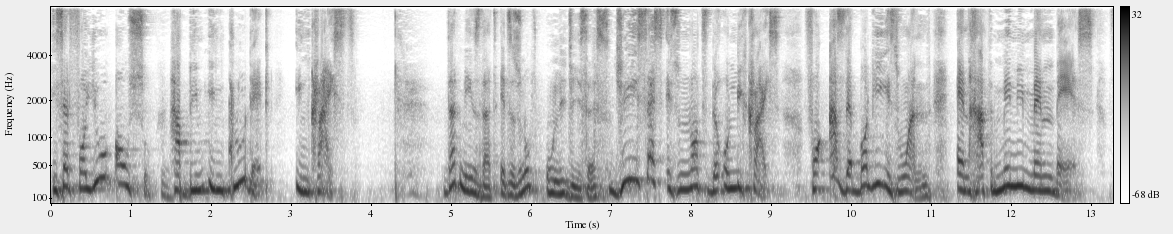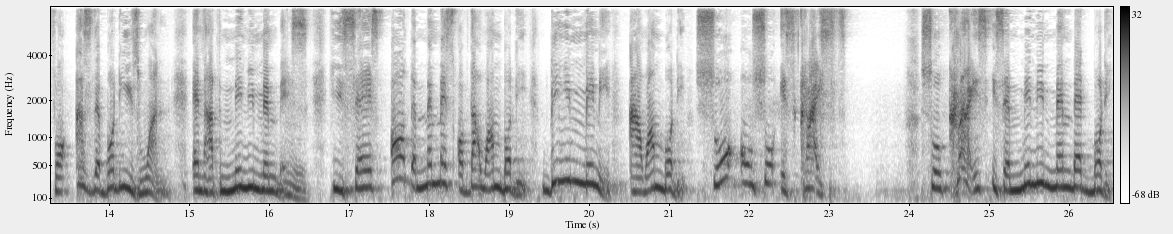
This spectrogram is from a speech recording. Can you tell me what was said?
He said, For you also hmm. have been included in Christ. That means that it is not only Jesus, Jesus is not the only Christ. For us, the body is one and hath many members. For us, the body is one and hath many members. Hmm. He says, All the members of that one body, being many, are one body. So also is Christ. So Christ is a many membered body.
